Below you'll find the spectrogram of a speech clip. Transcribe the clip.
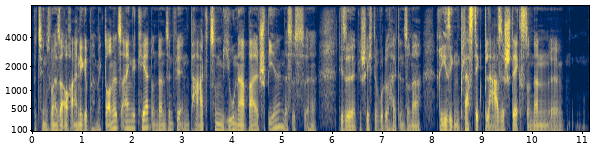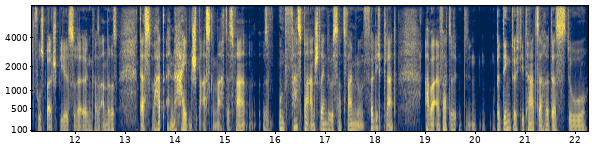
beziehungsweise auch einige bei McDonalds eingekehrt und dann sind wir in den Park zum Juna-Ball spielen. Das ist äh, diese Geschichte, wo du halt in so einer riesigen Plastikblase steckst und dann äh, Fußball spielst oder irgendwas anderes. Das hat einen Heidenspaß gemacht. Es war unfassbar anstrengend. Du bist nach zwei Minuten völlig platt, aber einfach bedingt durch die Tatsache, dass du,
